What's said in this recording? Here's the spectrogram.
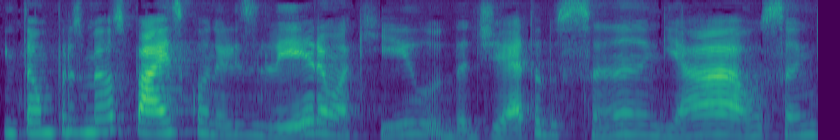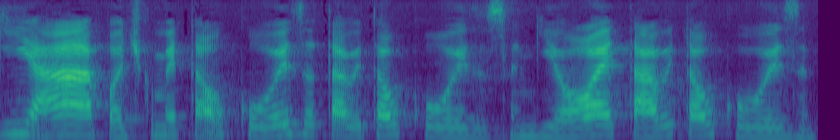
Então, para os meus pais, quando eles leram aquilo da dieta do sangue, ah, o sangue A pode comer tal coisa, tal e tal coisa, o sangue O é tal e tal coisa.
